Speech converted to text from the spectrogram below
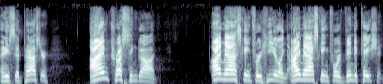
And he said, Pastor, I'm trusting God. I'm asking for healing. I'm asking for vindication.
